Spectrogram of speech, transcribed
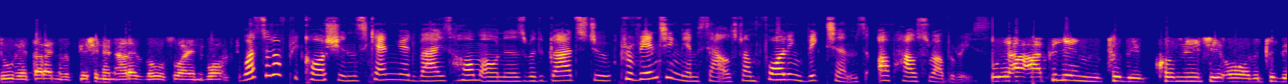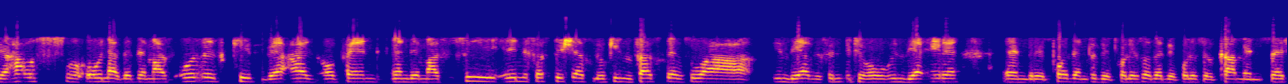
do a thorough investigation and arrest those who are involved. What sort of precautions can you advise homeowners with regards to preventing themselves from falling victims of house robberies? We are appealing appealing to the community or to the house owner that they must always keep their eyes open and they must see any suspicious looking suspects who are in their vicinity or in their area and report them to the police so that the police will come and search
